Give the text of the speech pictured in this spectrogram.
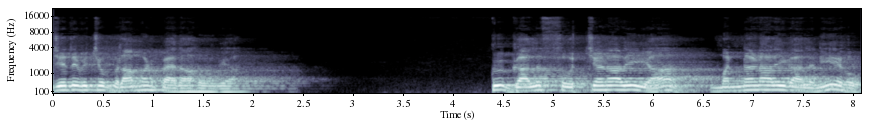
ਜਿਹਦੇ ਵਿੱਚੋਂ ਬ੍ਰਾਹਮਣ ਪੈਦਾ ਹੋ ਗਿਆ। ਕੋਈ ਗੱਲ ਸੋਚਣ ਵਾਲੀ ਆ, ਮੰਨਣ ਵਾਲੀ ਗੱਲ ਨਹੀਂ ਇਹੋ।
